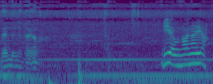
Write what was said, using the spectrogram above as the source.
Benda na tayo. Di, una ka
